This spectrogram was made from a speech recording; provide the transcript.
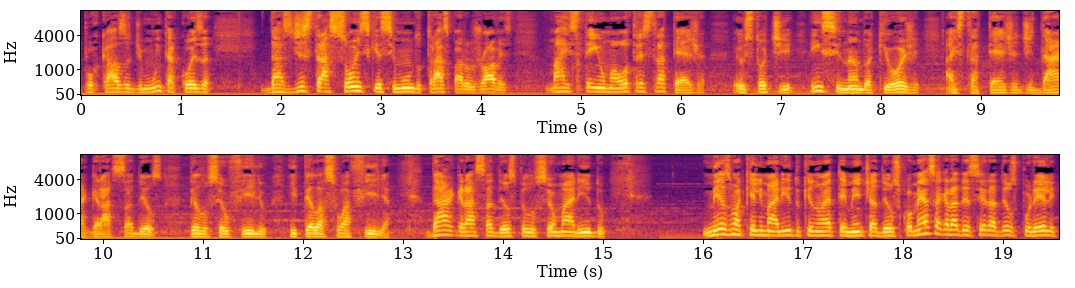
por causa de muita coisa das distrações que esse mundo traz para os jovens, mas tem uma outra estratégia. Eu estou te ensinando aqui hoje a estratégia de dar graça a Deus pelo seu filho e pela sua filha. Dar graça a Deus pelo seu marido. Mesmo aquele marido que não é temente a Deus, começa a agradecer a Deus por ele.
